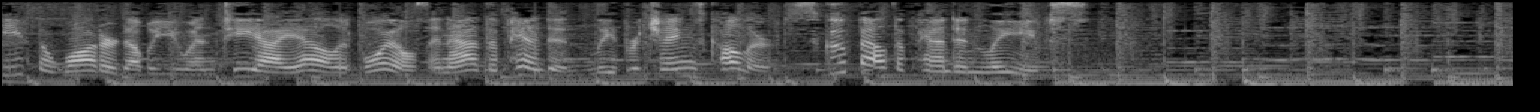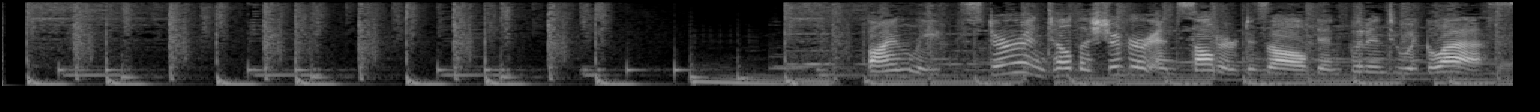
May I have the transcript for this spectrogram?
heat the water WNTIL it boils and add the pandan leaf for change color. Scoop out the pandan leaves. Finally, stir until the sugar and salt are dissolved and put into a glass.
